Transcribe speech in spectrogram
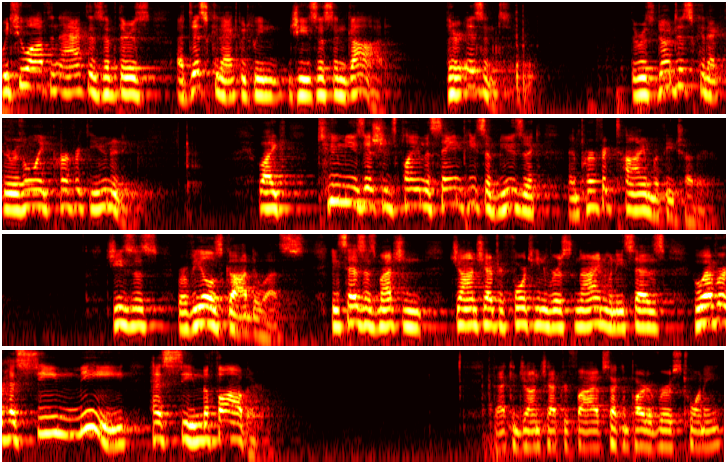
We too often act as if there's a disconnect between Jesus and God. There isn't. There is no disconnect, there is only perfect unity. Like two musicians playing the same piece of music in perfect time with each other. Jesus reveals God to us. He says as much in John chapter 14, verse 9, when he says, Whoever has seen me has seen the Father. Back in John chapter 5, second part of verse 20,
